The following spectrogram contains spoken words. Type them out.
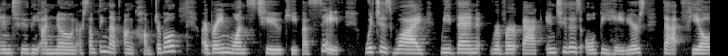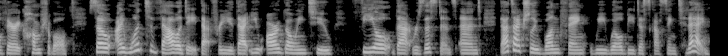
into the unknown or something that's uncomfortable, our brain wants to keep us safe, which is why we then revert back into those old behaviors that feel very comfortable. So I want to validate that for you that you are going to feel that resistance. And that's actually one thing we will be discussing today.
